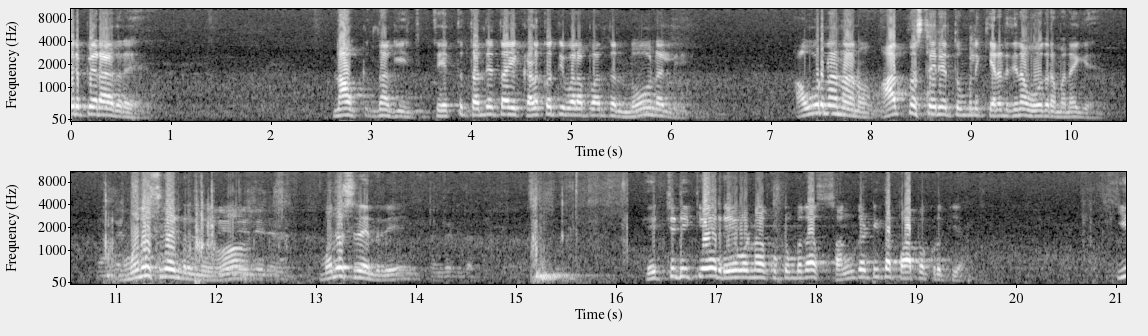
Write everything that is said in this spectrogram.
ಏರ್ಪೇರಾದರೆ ನಾವು ನಾವು ಎತ್ತು ತಂದೆ ತಾಯಿ ಕಳ್ಕೊತೀವಲ್ಲಪ್ಪ ಅಂತ ನೋವಿನಲ್ಲಿ ಅವ್ರನ್ನ ನಾನು ಆತ್ಮಸ್ಥೈರ್ಯ ತುಂಬಲಿಕ್ಕೆ ಎರಡು ದಿನ ಹೋದ್ರೆ ಮನೆಗೆ. ಮನುಷ್ಯರೇನ್ರಿ ನೀವು? ಮನುಷ್ಯರೇನ್ರಿ? ಎಚ್ ಡಿ ಕೆ ರೇವಣ್ಣ ಕುಟುಂಬದ ಸಂಘಟಿತ ಪಾಪಕೃತ್ಯ. ಈ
